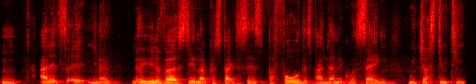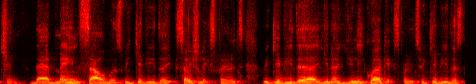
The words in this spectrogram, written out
And it's, uh, you know, no university in their prospectuses before this pandemic was saying we just do teaching. Their main sell was we give you the social experience, we give you the, you know, unique work experience, we give you this,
